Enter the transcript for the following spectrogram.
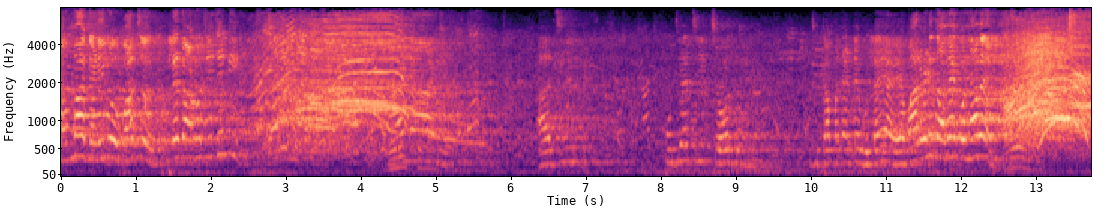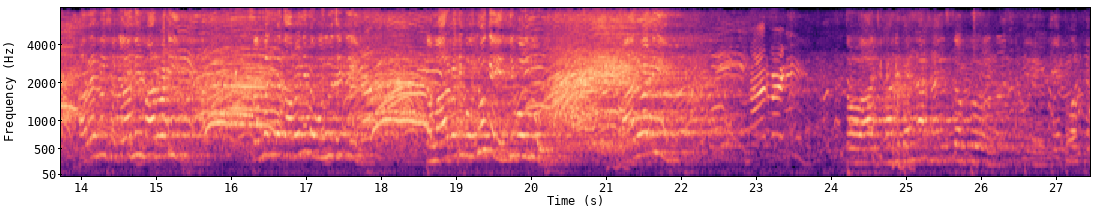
खम्मा गणीरो पाचो रिप्ले तो आनो चाहिए नहीं आज पूजा जी चौधरी जिका मन अटे बुलाया है मारवाड़ी तो आवे कौन आवे? आवे नहीं सगला नहीं मारवाड़ी. समझ में आवे नहीं मैं बोलूँ जी की? तो मारवाड़ी बोलूँ कि हिंदी बोलूँ मारवाड़ी तो आज हमारी बहना है सब है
